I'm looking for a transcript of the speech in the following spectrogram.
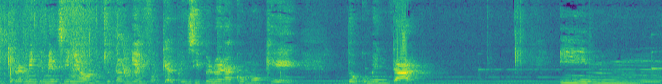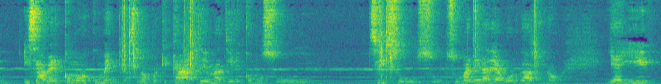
y que realmente me ha enseñado mucho también porque al principio no era como que documentar y, y saber cómo documentas, ¿no? Porque cada tema tiene como su, sí, su, su, manera de abordar, ¿no? Y ahí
